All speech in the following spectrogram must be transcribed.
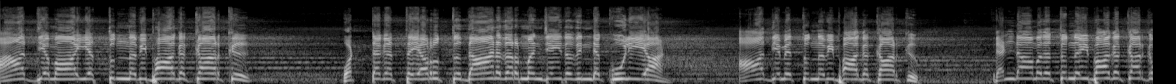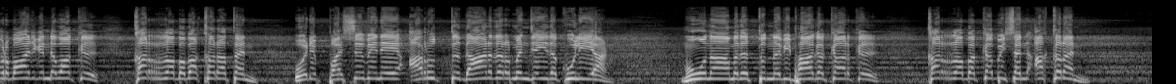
ആദ്യമായി എത്തുന്ന വിഭാഗക്കാർക്ക് ഒട്ടകത്തെ അറുത്ത് ദാനധർമ്മം ചെയ്തതിന്റെ കൂലിയാണ് ആദ്യം എത്തുന്ന വിഭാഗക്കാർക്ക്. രണ്ടാമതെത്തുന്ന വിഭാഗക്കാർക്ക് പ്രവാചകന്റെ വാക്ക് ഒരു പശുവിനെ അറുത്ത് ദാനധർമ്മം ചെയ്ത കൂലിയാണ്. മൂന്നാമതെത്തുന്ന വിഭാഗക്കാർക്ക്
